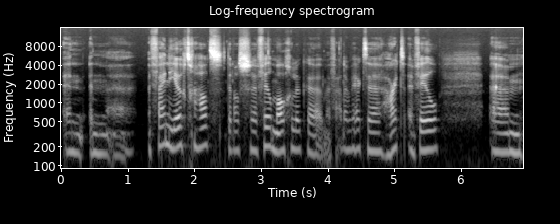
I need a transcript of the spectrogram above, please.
een, een, een fijne jeugd gehad. Er was veel mogelijk. Mijn vader werkte hard en veel. Um,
